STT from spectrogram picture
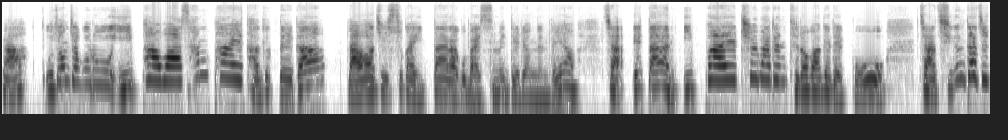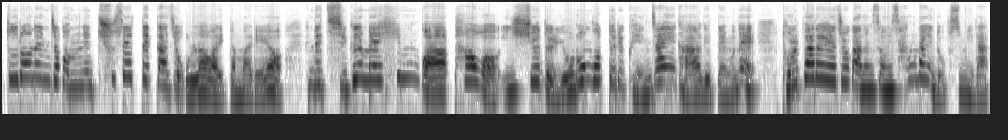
자, 우선적으로 2파와 3파의 가격대가 나와줄 수가 있다라고 말씀을 드렸는데요. 자, 일단 2파의 출발은 들어가게 됐고, 자, 지금까지 뚫어낸 적 없는 추세 때까지 올라와 있단 말이에요. 근데 지금의 힘과 파워, 이슈들, 요런 것들이 굉장히 강하기 때문에 돌파를 해줄 가능성이 상당히 높습니다.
